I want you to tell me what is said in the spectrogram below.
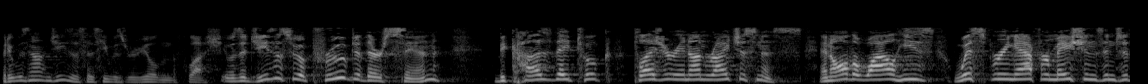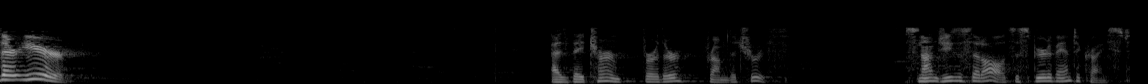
but it was not Jesus as he was revealed in the flesh. It was a Jesus who approved of their sin because they took pleasure in unrighteousness. And all the while he's whispering affirmations into their ear. As they turn further from the truth. It's not Jesus at all. It's the spirit of Antichrist.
